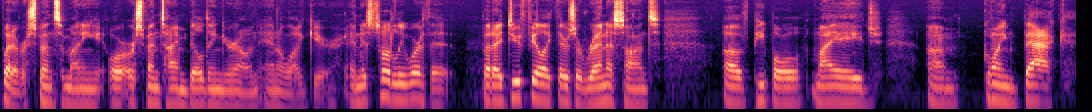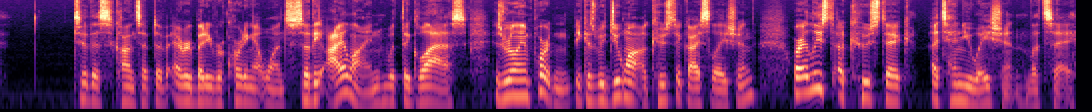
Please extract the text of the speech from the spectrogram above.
whatever, spend some money or, or spend time building your own analog gear, and it's totally worth it. But I do feel like there's a renaissance of people my age um, going back to this concept of everybody recording at once. So the eye line with the glass is really important because we do want acoustic isolation or at least acoustic attenuation, let's say.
